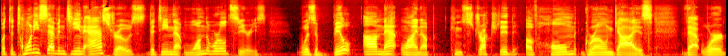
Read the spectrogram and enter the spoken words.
But the 2017 Astros, the team that won the World Series, was built on that lineup, constructed of homegrown guys that were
